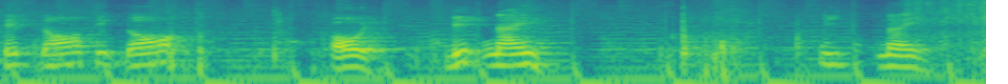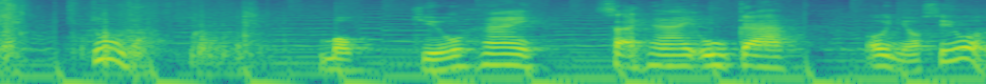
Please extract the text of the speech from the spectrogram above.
tiếp đó tiếp đó. Ôi đít này. Đít này. Chú. 1 triệu 2 size 2 UK ôi nhỏ xíu à.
